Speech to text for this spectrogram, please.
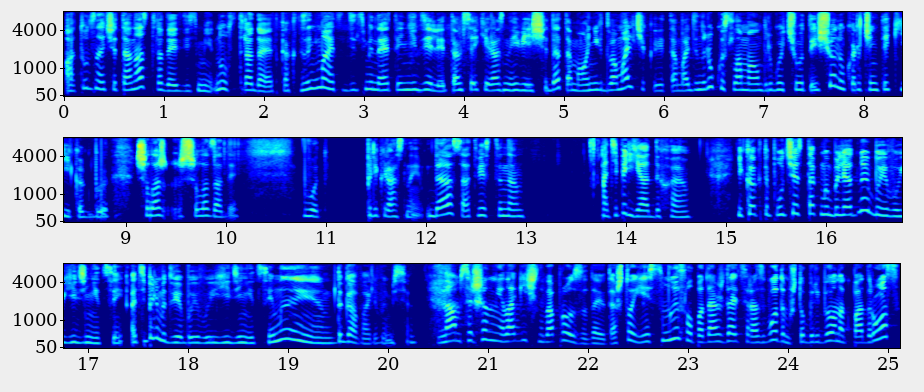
А тут, значит, она страдает с детьми, ну, страдает как-то, занимается детьми на этой неделе, там всякие разные вещи, да, там, а у них два мальчика, и там один руку сломал, другой чего-то еще, ну, короче, они такие, как бы, шалаж, шалозады. Вот, прекрасные, да, соответственно, а теперь я отдыхаю. И как-то получается так, мы были одной боевой единицей, а теперь мы две боевые единицы, и мы договариваемся. Нам совершенно нелогичный вопрос задают. А что, есть смысл подождать с разводом, чтобы ребенок подрос?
